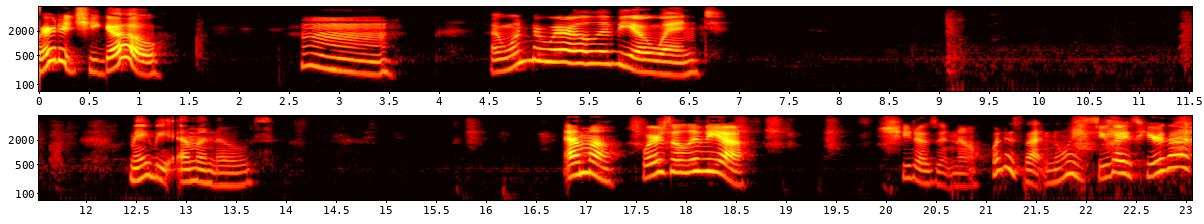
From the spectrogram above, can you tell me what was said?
Where did she go? Hmm. I wonder where Olivia went. Maybe Emma knows. Emma, where's Olivia? She doesn't know. What is that noise? Do you guys hear that?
